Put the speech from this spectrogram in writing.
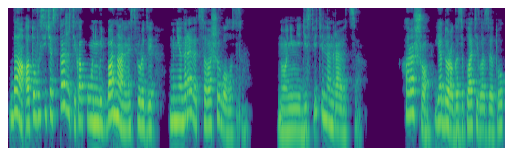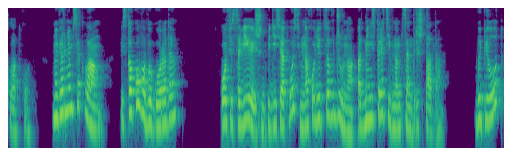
«Да, а то вы сейчас скажете какую-нибудь банальность вроде мне нравятся ваши волосы. Но они мне действительно нравятся. Хорошо, я дорого заплатила за эту укладку. Но вернемся к вам. Из какого вы города? Офис Aviation 58 находится в Джуно, административном центре штата. Вы пилот?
